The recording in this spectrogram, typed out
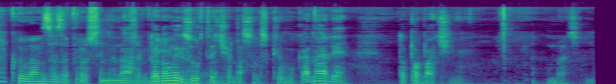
Дякую вам за запрошення. Да. Дуже До нових зустрічей на Сумському каналі. До побачення. Бачимо.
